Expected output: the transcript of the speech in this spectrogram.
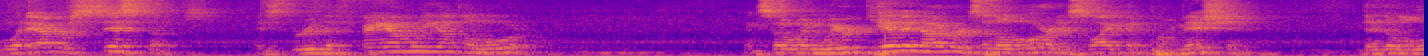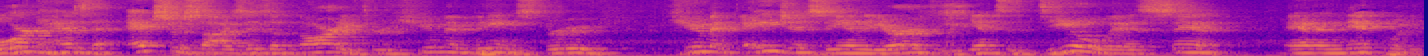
whatever systems. Is through the family of the Lord. And so when we're given over to the Lord, it's like a permission that the Lord has to exercise his authority through human beings, through human agency in the earth to begin to deal with sin and iniquity.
